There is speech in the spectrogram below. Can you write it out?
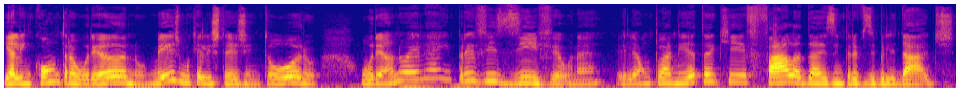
e ela encontra Urano, mesmo que ele esteja em touro, Urano ele é imprevisível, né? Ele é um planeta que fala das imprevisibilidades.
